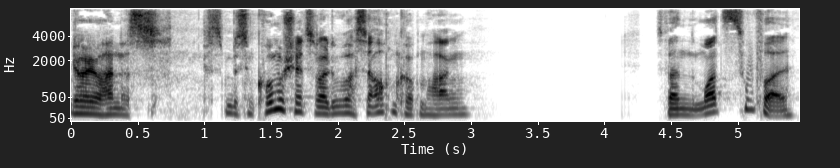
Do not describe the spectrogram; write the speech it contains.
Ja, Johannes. Das ist ein bisschen komisch jetzt, weil du warst ja auch in Kopenhagen. Das war ein Mordszufall.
